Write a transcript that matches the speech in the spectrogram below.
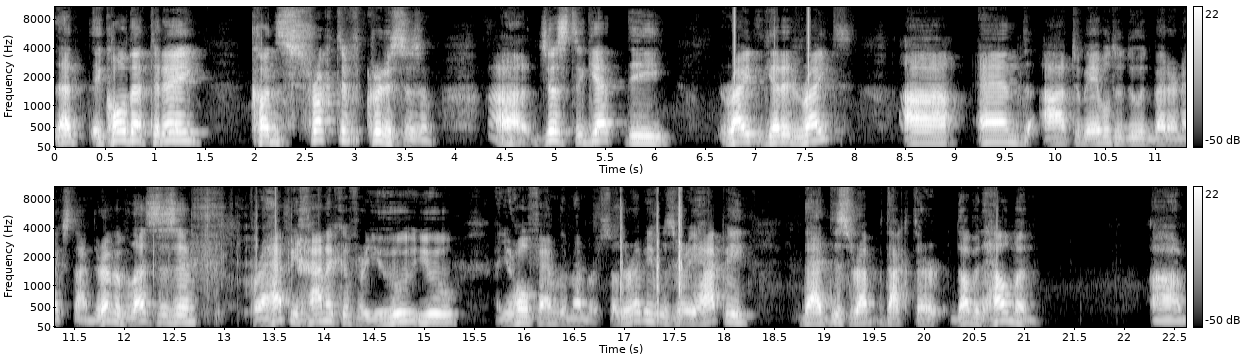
that they call that today constructive criticism, uh, just to get the right, get it right, uh, and uh, to be able to do it better next time. The Rebbe blesses him for a happy Hanukkah for you, you and your whole family members. So the Rebbe was very happy that this Reb, Dr. David Hellman, uh,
